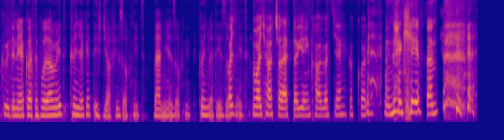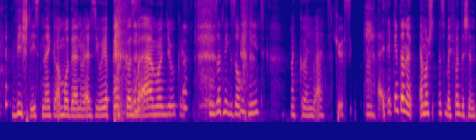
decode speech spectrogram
küldeni akartak valamit, könyveket és gyapjú zoknit. Bármilyen zoknit. Könyvet és Vagy, zoknit. vagy ha a családtagjaink hallgatják, akkor mindenképpen. Wishlistnek a modern verziója podcastba elmondjuk. hogy Zoknik zoknit, meg könyvet. Köszi. Egyébként ennek, e most, ez egy fontosan,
